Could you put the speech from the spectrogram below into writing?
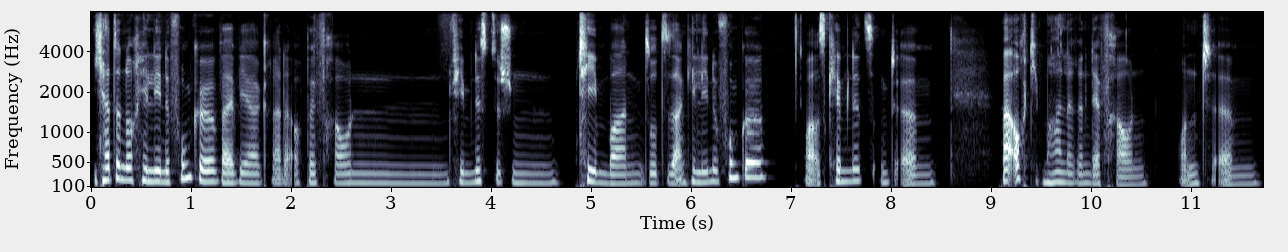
Ich hatte noch Helene Funke, weil wir ja gerade auch bei Frauen feministischen Themen waren, sozusagen. Helene Funke war aus Chemnitz und ähm, war auch die Malerin der Frauen. Und ähm,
